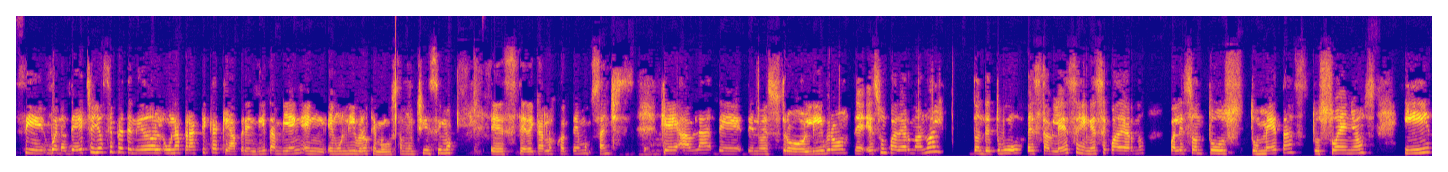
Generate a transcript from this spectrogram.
Sí, bueno, de hecho yo siempre he tenido una práctica que aprendí también en, un libro que me gusta muchísimo, este, de Carlos Cuauhtémoc Sánchez, que habla de, de nuestro libro, es un cuaderno anual donde tú estableces en ese cuaderno cuáles son tus, tus metas, tus sueños y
